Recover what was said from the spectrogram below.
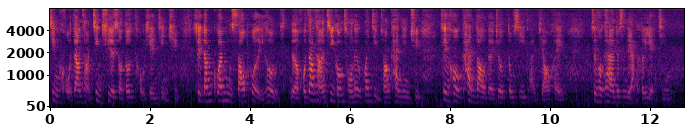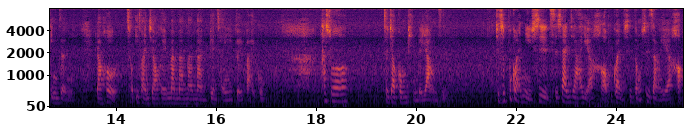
进火葬场进去的时候都是头先进去，所以当棺木烧破了以后，呃，火葬场的技工从那个观景窗看进去，最后看到的就都是一团焦黑，最后看到就是两颗眼睛盯着你，然后从一团焦黑慢慢慢慢变成一堆白骨。他说。这叫公平的样子，就是不管你是慈善家也好，不管你是董事长也好，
